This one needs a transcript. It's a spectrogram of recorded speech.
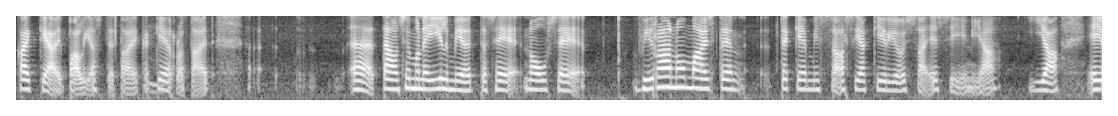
kaikkea ei paljasteta eikä mm. kerrota. Tämä on semmoinen ilmiö, että se nousee viranomaisten tekemissä asiakirjoissa esiin ja, ja ei,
